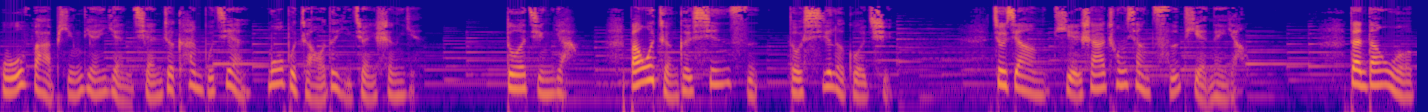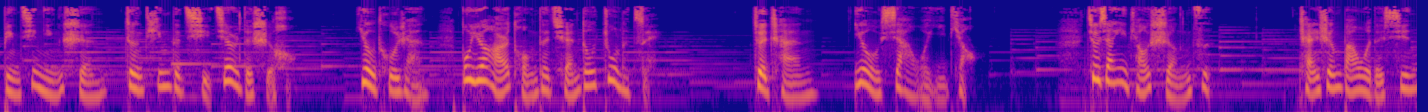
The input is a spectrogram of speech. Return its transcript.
无法评点眼前这看不见、摸不着的一卷声音，多惊讶，把我整个心思都吸了过去，就像铁砂冲向磁铁那样。但当我屏气凝神，正听得起劲儿的时候，又突然不约而同的全都住了嘴，这蝉又吓我一跳。就像一条绳子，蝉声把我的心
